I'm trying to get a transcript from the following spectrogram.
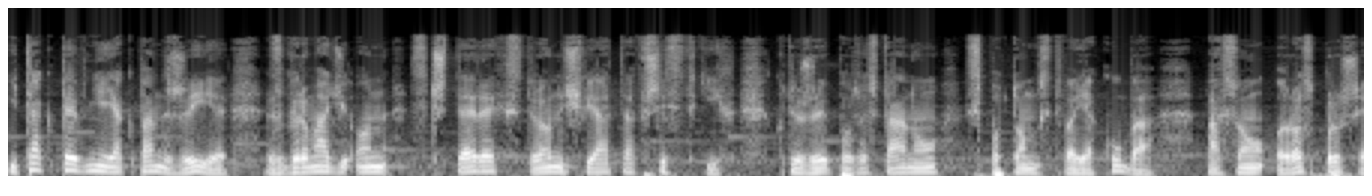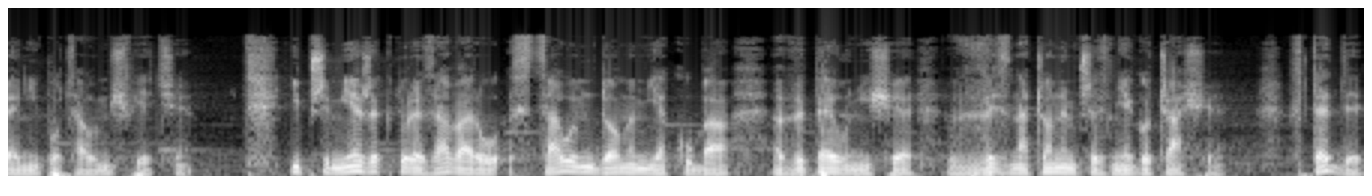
I tak pewnie jak Pan żyje, zgromadzi On z czterech stron świata wszystkich, którzy pozostaną z potomstwa Jakuba, a są rozproszeni po całym świecie i przymierze, które zawarł z całym domem Jakuba, wypełni się w wyznaczonym przez niego czasie. Wtedy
